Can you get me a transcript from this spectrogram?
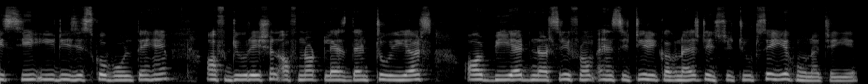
E C E D जिसको बोलते हैं of duration of not less than two years और B Ed nursery from N C T recognise institute से ये होना चाहिए।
